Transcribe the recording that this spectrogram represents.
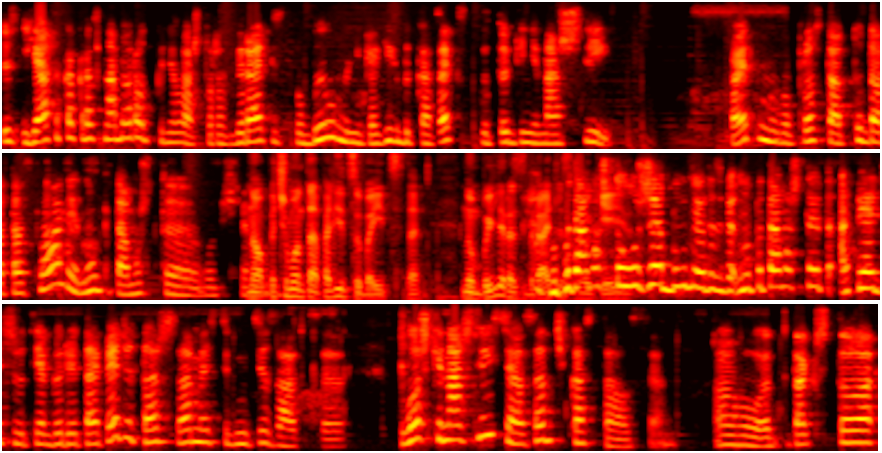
есть я-то как раз наоборот поняла, что разбирательство было, но никаких доказательств в итоге не нашли. Поэтому его просто оттуда отослали, ну, потому что, в общем... Ну, а почему он-то полицию боится, да? Ну, были разбирательства, Ну, потому окей. что уже были разбирательства. Ну, потому что это, опять же, вот я говорю, это опять же та же самая стигматизация. Ложки нашлись, а осадочек остался. Вот. Так что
